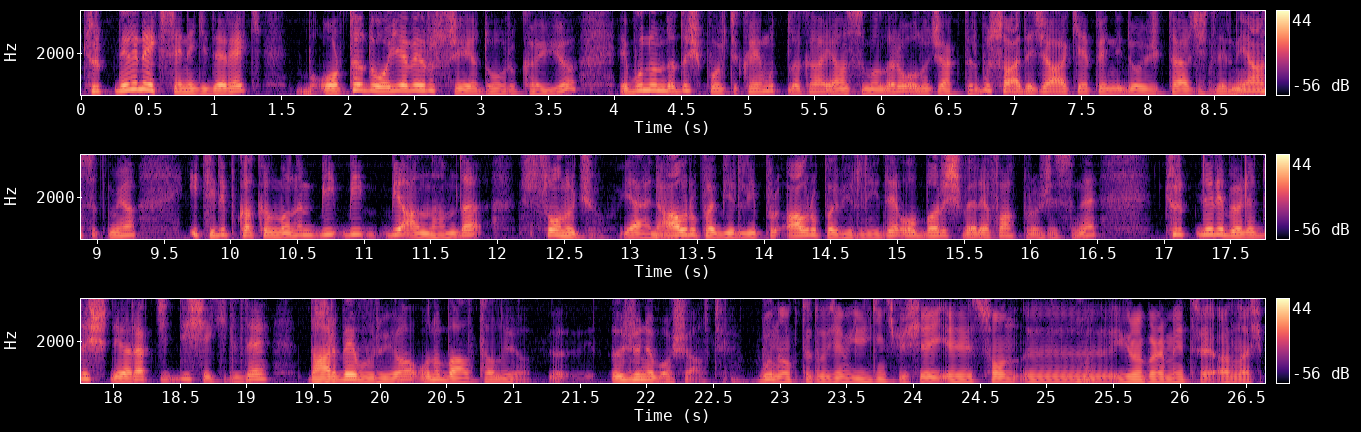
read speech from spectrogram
Türklerin ekseni giderek Orta Doğu'ya ve Rusya'ya doğru kayıyor. E bunun da dış politikaya mutlaka yansımaları olacaktır. Bu sadece AKP'nin ideolojik tercihlerini yansıtmıyor. İtilip kakılmanın bir, bir, bir anlamda sonucu. Yani. Avrupa Birliği Avrupa Birliği de o barış ve refah projesine Türkleri böyle dışlayarak ciddi şekilde darbe vuruyor, onu baltalıyor özünü boşaltıyor. Bu noktada hocam ilginç bir şey. E, son e, Eurobarometre anlaş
